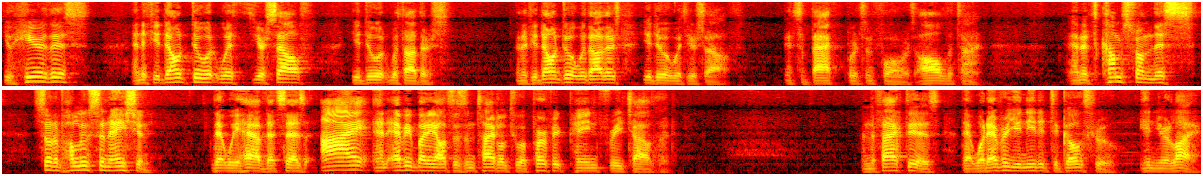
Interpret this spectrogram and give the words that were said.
You hear this, and if you don't do it with yourself, you do it with others. And if you don't do it with others, you do it with yourself. It's backwards and forwards all the time. And it comes from this sort of hallucination that we have that says, I and everybody else is entitled to a perfect pain free childhood. And the fact is that whatever you needed to go through in your life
